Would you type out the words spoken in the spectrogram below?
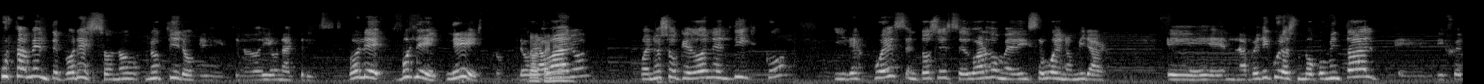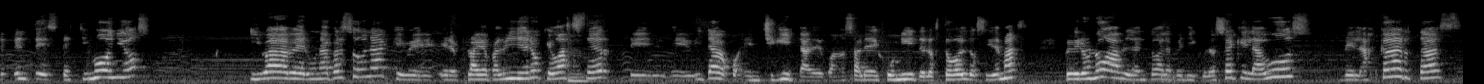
justamente por eso, no, no quiero que, que lo diga una actriz. Vos, le, vos lee, lee esto. Lo grabaron, bueno, eso quedó en el disco y después entonces Eduardo me dice, bueno, mira, eh, en la película es un documental, eh, diferentes testimonios y va a haber una persona que era Flavia Palmiero que va a ser de, de Evita en chiquita, de cuando sale de Junit, de los toldos y demás, pero no habla en toda la película. O sea que la voz de las cartas,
